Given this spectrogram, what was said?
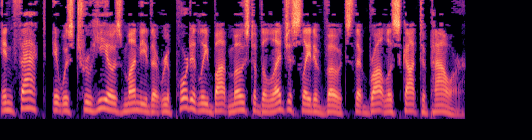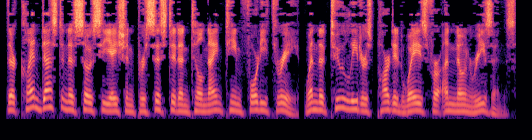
In fact, it was Trujillo's money that reportedly bought most of the legislative votes that brought Lescot to power. Their clandestine association persisted until 1943, when the two leaders parted ways for unknown reasons.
